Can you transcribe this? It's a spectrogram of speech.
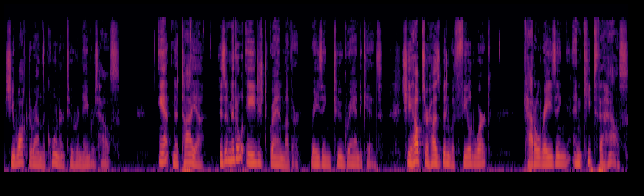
she walked around the corner to her neighbor's house. Aunt Natalia is a middle aged grandmother raising two grandkids. She helps her husband with field work, cattle raising, and keeps the house.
